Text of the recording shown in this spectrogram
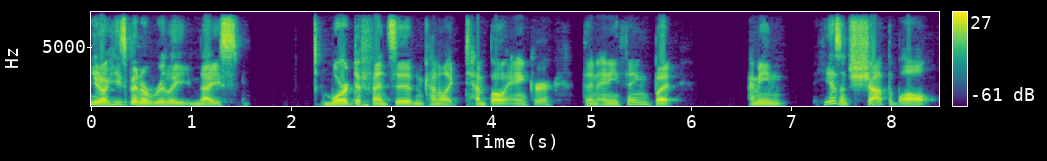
you know, he's been a really nice, more defensive and kind of like tempo anchor than anything. But I mean, he hasn't shot the ball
